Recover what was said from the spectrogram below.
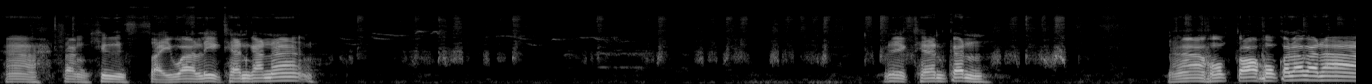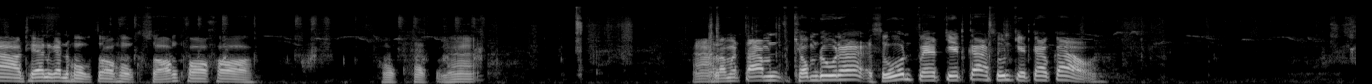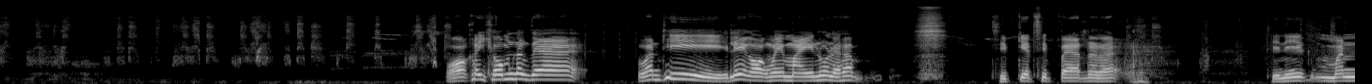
อ่าตั้งชื่อใส่ว่าเลขแทนกันนะเลขแทนกันนะหกต่อหกก็แล้วกันนะแทนกันหกต่อหกสองพอคอหกหกนะฮะ อ่าเรามาตามชมดูนะศูนย์แปดเจ็ดเก้าศูนย์เจ็ดเก้าเก้าออกให้ชมตั้งแต่วันที่เลขออกใหม่ๆนู่นแหละครับสิบเจ็ดสิบแปดนั่นแหละทีนี้มัน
